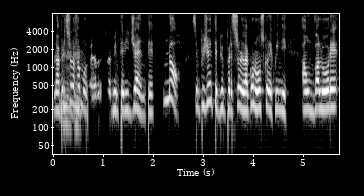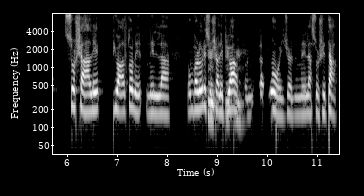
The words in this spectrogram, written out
una persona mm-hmm. famosa è una persona più intelligente? No, semplicemente più persone la conoscono e quindi ha un valore sociale più alto ne, nella, un valore sociale più alto tra noi, cioè nella società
